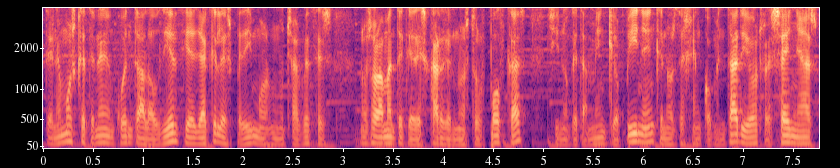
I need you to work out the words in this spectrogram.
tenemos que tener en cuenta a la audiencia, ya que les pedimos muchas veces no solamente que descarguen nuestros podcasts, sino que también que opinen, que nos dejen comentarios, reseñas,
